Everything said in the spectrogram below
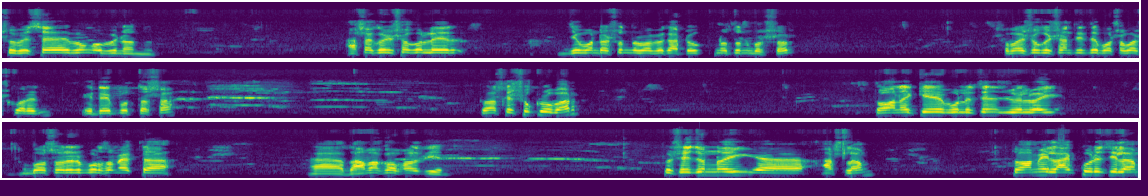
শুভেচ্ছা এবং অভিনন্দন। আশা করি সকলের জীবনটা সুন্দরভাবে কাটুক, নতুন বছর। সবাই সুখে শান্তিতে বসবাস করেন, এটাই প্রত্যাশা। তো আজকে শুক্রবার তো অনেকে বলেছেন, জুয়েল ভাই, বছরের প্রথম একটা ধামাকা অফার দিয়ে। তো সেই জন্যই আসলাম। তো আমি লাইভ করেছিলাম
